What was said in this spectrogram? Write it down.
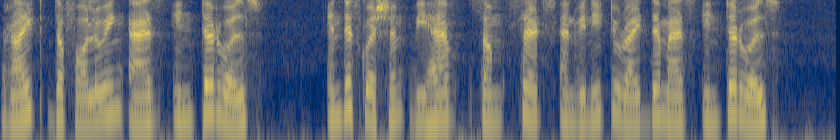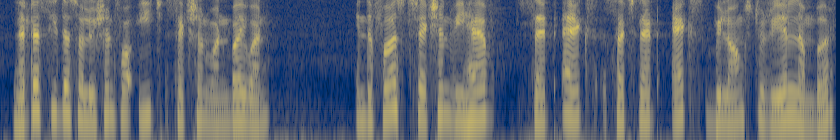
write the following as intervals. In this question we have some sets and we need to write them as intervals. Let us see the solution for each section one by one. In the first section we have set x such that x belongs to real number.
